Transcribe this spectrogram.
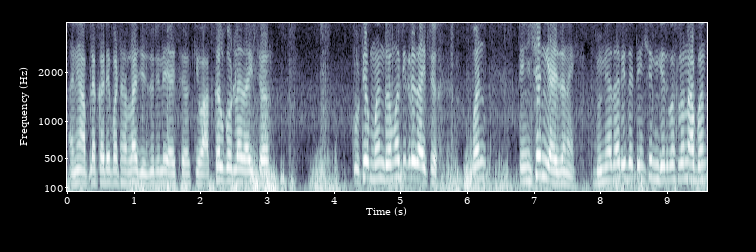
आणि आपल्या कडेपठारला जेजुरीला यायचं किंवा अक्कलकोटला जायचं. कुठे मन रमत तिकडे जायचं. पण टेन्शन घ्यायचं नाही. दुनियादारीचं टेन्शन घेत बसलो ना आपण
